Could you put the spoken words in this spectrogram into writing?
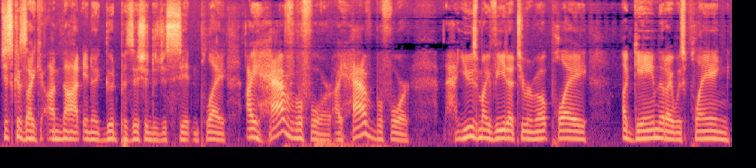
Just because like I'm not in a good position to just sit and play. I have before. I have before used my Vita to remote play a game that I was playing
